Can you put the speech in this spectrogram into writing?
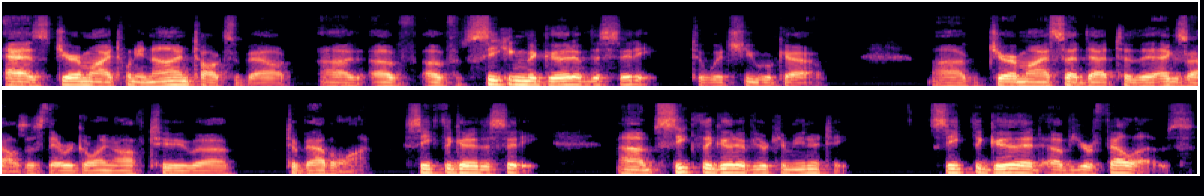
as Jeremiah 29 talks about, uh, of, of seeking the good of the city to which you will go. Uh, Jeremiah said that to the exiles as they were going off to uh, to Babylon. Seek the good of the city. Um, seek the good of your community. Seek the good of your fellows.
